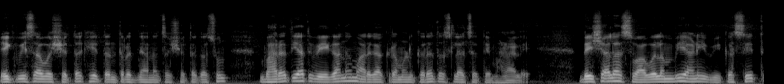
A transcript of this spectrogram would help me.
एकविसावं शतक हे तंत्रज्ञानाचं शतक असून भारत यात वेगानं मार्गाक्रमण करत असल्याचं ते म्हणाले. देशाला स्वावलंबी आणि विकसित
